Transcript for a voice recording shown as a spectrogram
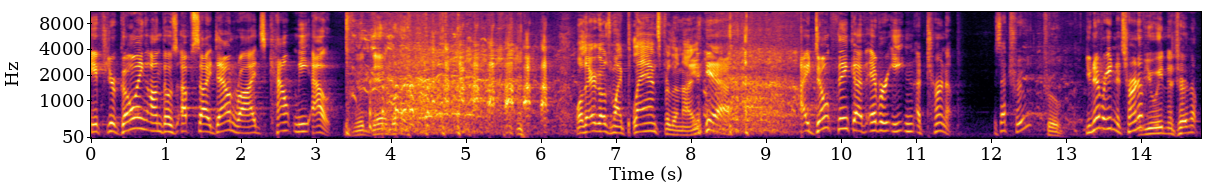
If you're going on those upside down rides, count me out. You're dead right. Well, there goes my plans for the night. Yeah. I don't think I've ever eaten a turnip. Is that true? True. You never eaten a turnip? Have you eaten a turnip?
